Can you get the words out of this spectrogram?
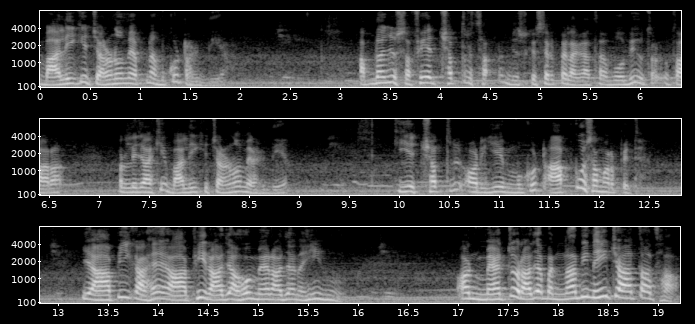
बाली के चरणों में अपना मुकुट रख दिया। अपना जो सफ़ेद छत्र था जिसके सिर पे लगा था वो भी उतर, उतारा और ले जाके बाली के चरणों में रख दिया कि ये छत्र और ये मुकुट आपको समर्पित है। ये आप ही का है आप ही राजा हो मैं राजा नहीं हूँ। और मैं तो राजा बनना भी नहीं चाहता था।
